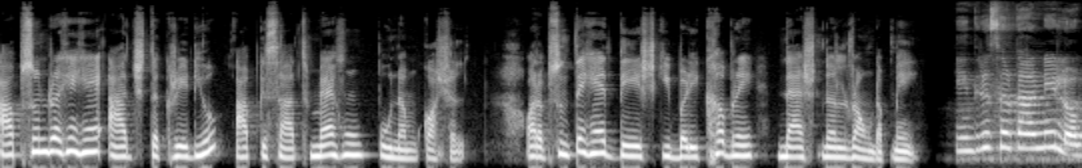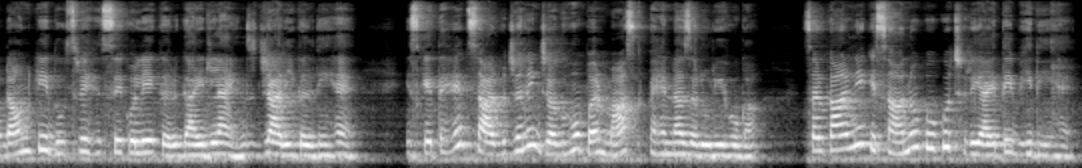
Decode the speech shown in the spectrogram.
आप सुन रहे हैं आज तक रेडियो। आपके साथ मैं हूँ पूनम कौशल। और अब सुनते हैं देश की बड़ी खबरें नेशनल राउंड अप में। केंद्र सरकार ने लॉकडाउन के दूसरे हिस्से को लेकर गाइडलाइंस जारी कर दी हैं। इसके तहत सार्वजनिक जगहों पर मास्क पहनना ज़रूरी होगा। सरकार ने किसानों को कुछ रियायतें भी दी हैं।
